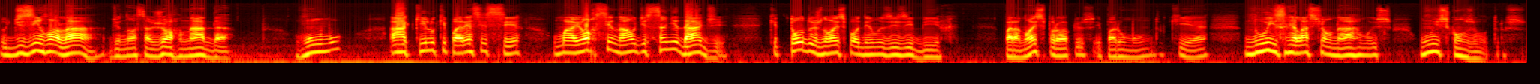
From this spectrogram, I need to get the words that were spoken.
no desenrolar de nossa jornada rumo àquilo que parece ser o maior sinal de sanidade que todos nós podemos exibir para nós próprios e para o mundo, que é nos relacionarmos uns com os outros.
